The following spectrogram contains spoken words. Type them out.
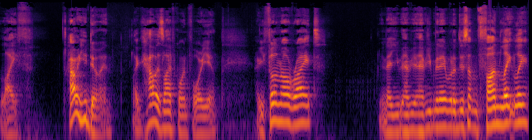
Life. How are you doing? Like, how is life going for you? Are you feeling all right? You know, you have you have you been able to do something fun lately?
